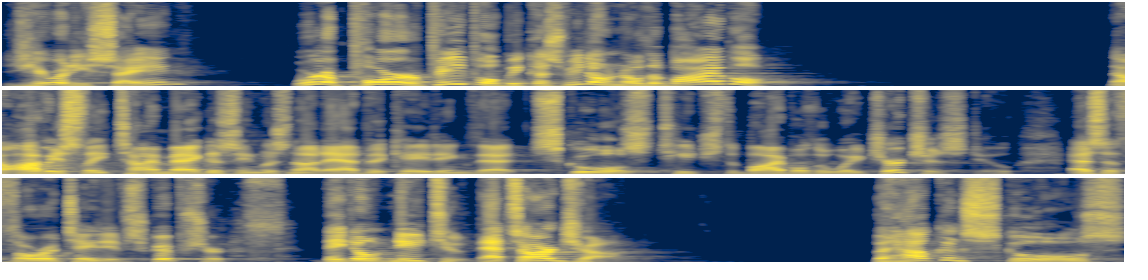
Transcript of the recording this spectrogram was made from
Did you hear what he's saying? We're a poorer people because we don't know the Bible. Now, obviously, Time magazine was not advocating that schools teach the Bible the way churches do as authoritative scripture. They don't need to. That's our job. But how can schools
